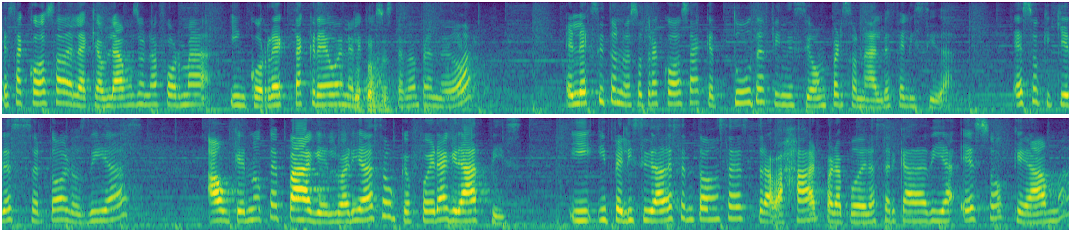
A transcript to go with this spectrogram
esa cosa de la que hablamos de una forma incorrecta, creo, en el Totalmente. ecosistema emprendedor, el éxito no es otra cosa que tu definición personal de felicidad. Eso que quieres hacer todos los días, aunque no te paguen, lo harías aunque fuera gratis. Y, y felicidad es entonces trabajar para poder hacer cada día eso que amas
